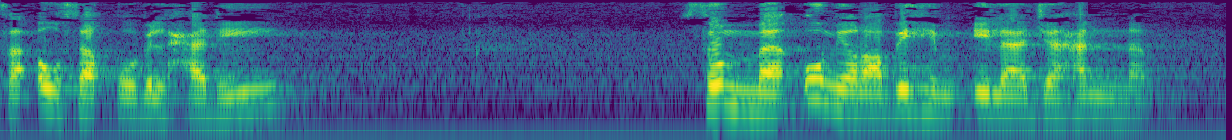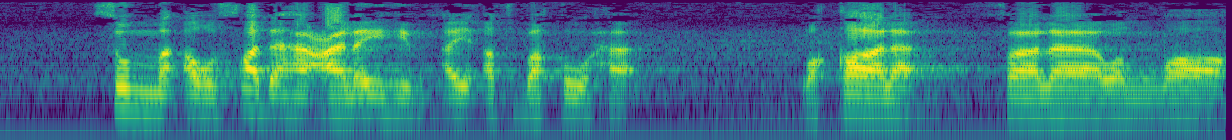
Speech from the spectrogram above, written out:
فأوثقوا بالحديد ثم أمر بهم إلى جهنم ثم أوصدها عليهم أي أطبقوها وقال فلا والله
